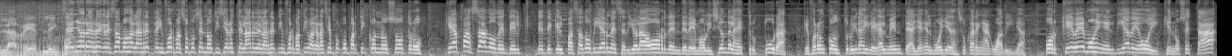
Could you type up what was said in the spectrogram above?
La red le informa. Señores, regresamos a la red le informa. Somos el noticiero estelar de la red informativa. Gracias por compartir con nosotros. ¿Qué ha pasado desde, desde que el pasado viernes se dio la orden de demolición de las estructuras que fueron construidas ilegalmente allá en el muelle de azúcar en Aguadilla? ¿Por qué vemos en el día de hoy que no se está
